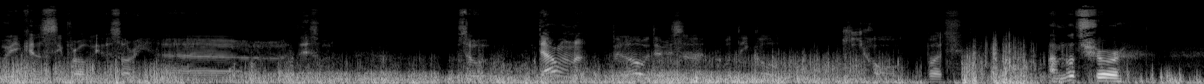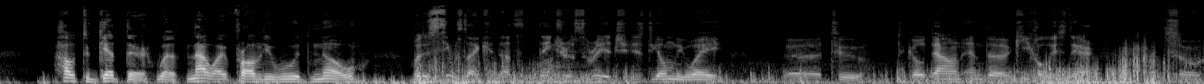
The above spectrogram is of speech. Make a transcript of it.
where you can see probably uh, sorry uh, this one. So down below there is a what they call keyhole, but I'm not sure how to get there. Well, now I probably would know, but it seems like that dangerous ridge is the only way uh, to to go down, and the keyhole is there. So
